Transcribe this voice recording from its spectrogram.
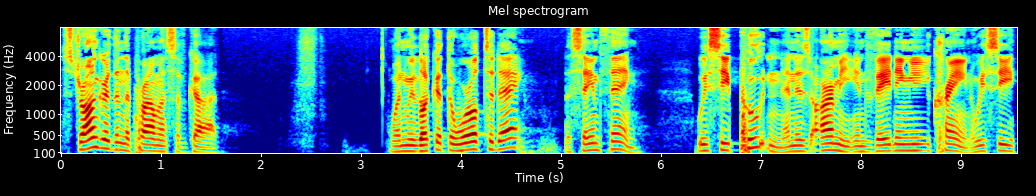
stronger than the promise of God. When we look at the world today, the same thing. We see Putin and his army invading Ukraine. We see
